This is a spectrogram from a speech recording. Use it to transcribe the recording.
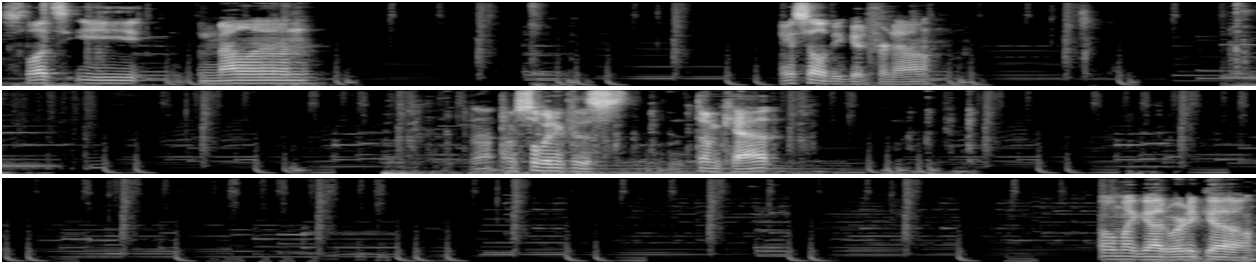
So let's eat the melon. I guess that'll be good for now. Uh, I'm still waiting for this dumb cat. Oh my god, where'd it go?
